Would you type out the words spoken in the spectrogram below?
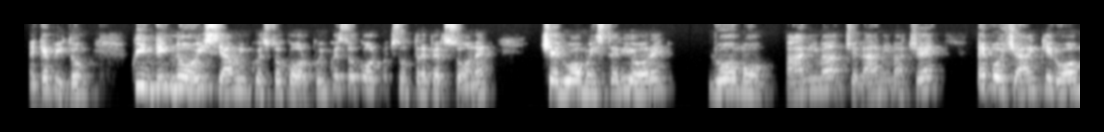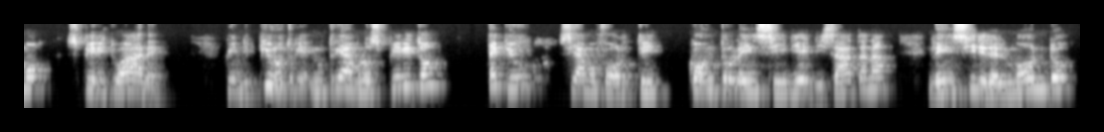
Hai capito? Quindi noi siamo in questo corpo, in questo corpo ci sono tre persone, c'è l'uomo esteriore, l'uomo anima, c'è l'anima, c'è, e poi c'è anche l'uomo spirituale, quindi più nutri nutriamo lo spirito e più siamo forti contro le insidie di Satana, le insidie del mondo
